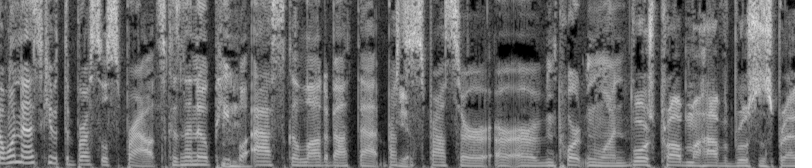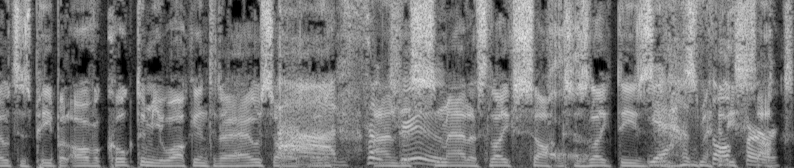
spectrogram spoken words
I want to ask you about the Brussels sprouts because I know people Mm-hmm. ask a lot about that. Brussels Yeah. sprouts are, are, are an important one. First problem I have with Brussels sprouts is people overcook them. You walk into their house, or, Ah, it's so and true. the smell, it's like socks. It's like these Yeah, uh, smelly sulfur. socks.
